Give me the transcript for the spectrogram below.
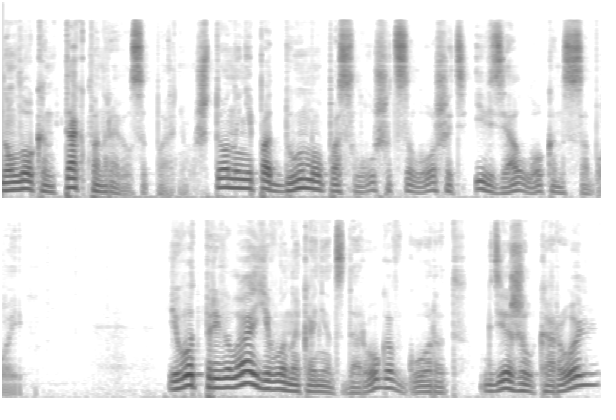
Но Локон так понравился парню, что он и не подумал послушаться лошадь и взял Локон с собой. И вот привела его, наконец, дорога в город, где жил король,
